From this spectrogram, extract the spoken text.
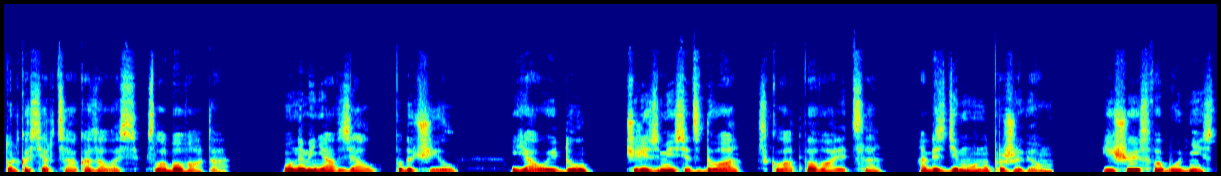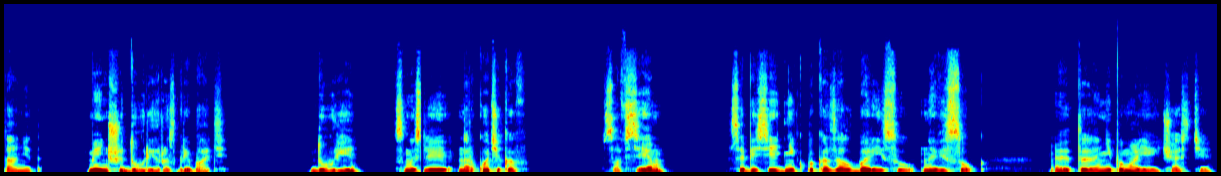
Только сердце оказалось слабовато. Он и меня взял, подучил. Я уйду, через месяц-два склад повалится, а без Димона проживем. Еще и свободней станет, меньше дури разгребать. Дури? В смысле наркотиков? Совсем. Собеседник показал Борису на висок. Это не по моей части.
